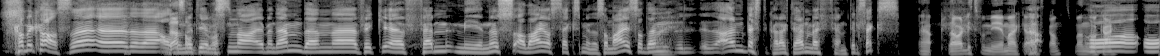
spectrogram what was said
Kamikaze, denne det der sant, albumutgivelsen av Eminem, den eh, fikk eh, fem minus av deg og seks minus av meg. Så den er den beste karakteren med fem til seks. Ja, det var litt for mye, merka jeg etterkant. Men okay. Og, og,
